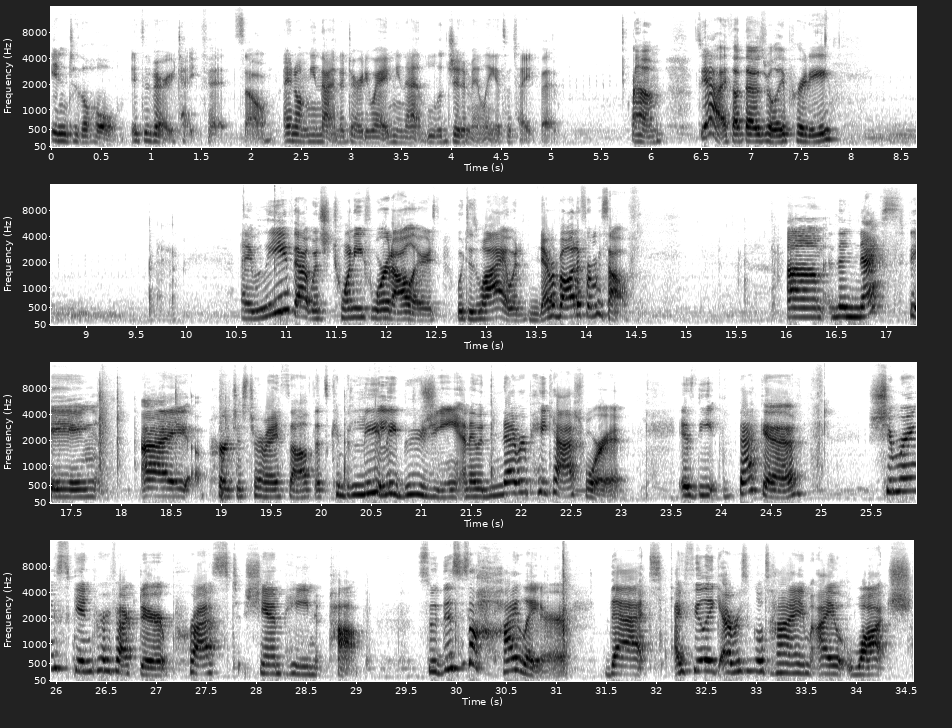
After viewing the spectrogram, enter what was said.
into the hole. It's a very tight fit. So I don't mean that in a dirty way. I mean that legitimately it's a tight fit. Um, so yeah, I thought that was really pretty. I believe that was $24, which is why I would have never bought it for myself. Um, the next thing I purchased for myself that's completely bougie and I would never pay cash for it is the Becca Shimmering Skin Perfector Pressed Champagne Pop. So this is a highlighter that I feel like every single time I watch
